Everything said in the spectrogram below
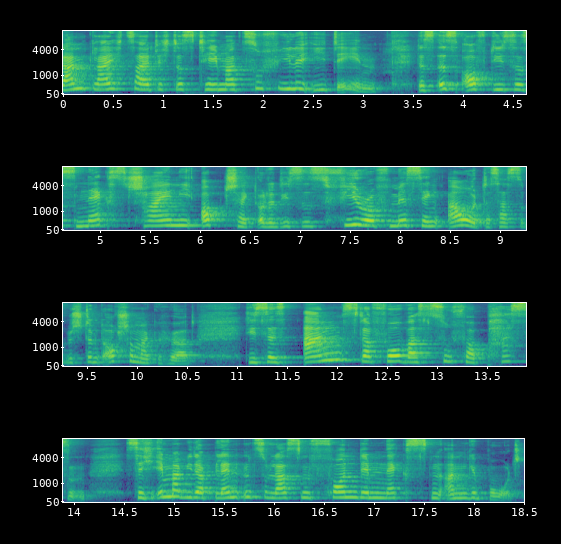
Dann gleichzeitig das Thema zu viele Ideen. Das ist oft dieses Next Shiny Object oder dieses Fear of Missing Out. Das hast du bestimmt auch schon mal gehört. Dieses Angst davor, was zu verpassen. Sich immer wieder blenden zu lassen von dem nächsten Angebot.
